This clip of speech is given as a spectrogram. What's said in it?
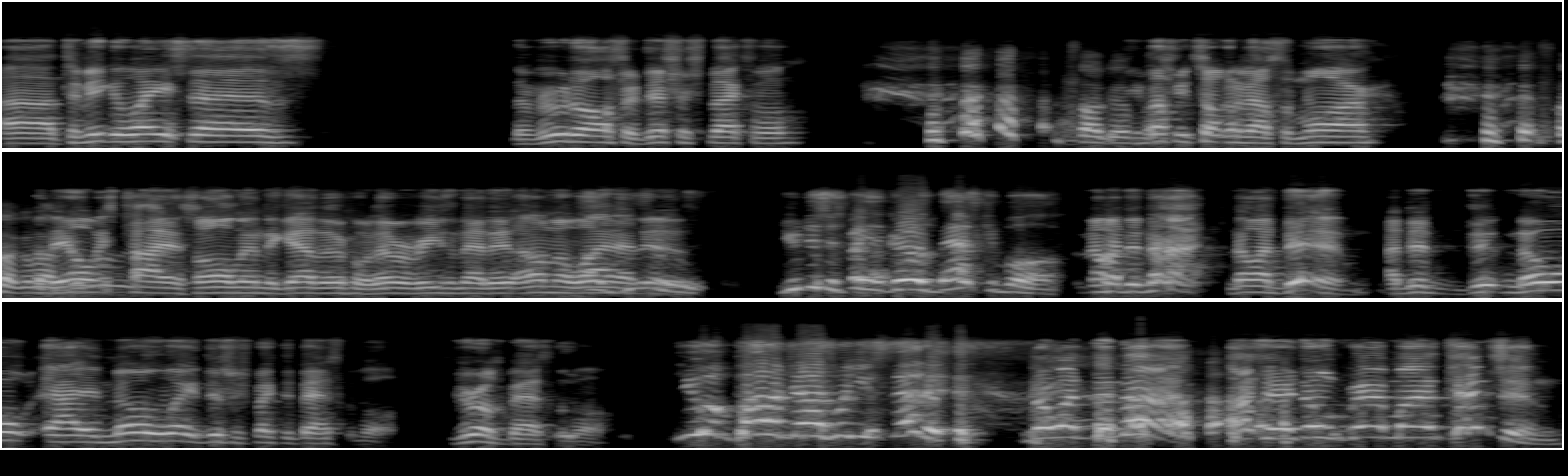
Uh, Tamika Way says the Rudolphs are disrespectful. talking He about, must be talking about Samar. talking about they the always Rudolphs. tie us all in together for whatever reason that is. I don't know why Oh, that dude, is. You disrespected girls basketball. No, I did not. No, I didn't. I did, did no. I in no way disrespected basketball, girls basketball. You apologized when you said it. No, I did not. I said it don't grab my attention.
